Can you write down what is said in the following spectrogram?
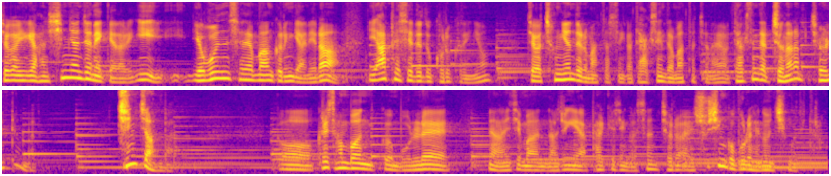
제가 이게 한 10년 전에 깨달은 이, 이 여분 세대만 그런 게 아니라 이 앞에 세대도 그렇거든요. 제가 청년들을 맡았으니까 대학생들 맡았잖아요. 대학생들 전화를 절대 안 받아. 진짜 안 받아. 어 그래서 한번 그 몰래 는 아니지만 나중에 밝혀진 것은 저를 아예 수신 거부를 해놓은 친구들이더라고.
